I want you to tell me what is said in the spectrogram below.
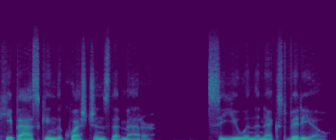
keep asking the questions that matter. See you in the next video.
